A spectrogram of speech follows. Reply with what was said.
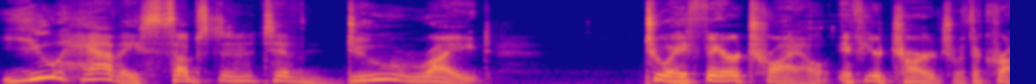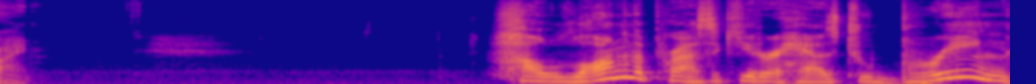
you have a substantive due right to a fair trial if you're charged with a crime. How long the prosecutor has to bring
